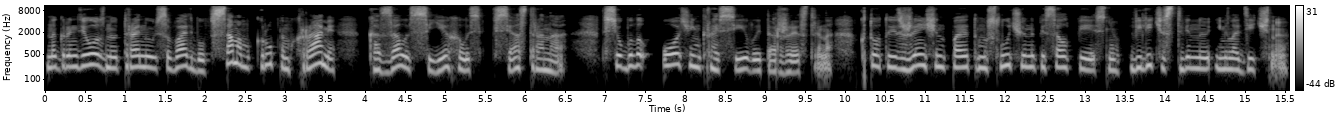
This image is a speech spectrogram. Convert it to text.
На грандиозную тройную свадьбу в самом крупном храме, казалось, съехалась вся страна. Все было очень красиво и торжественно. Кто-то из женщин по этому случаю написал песню, величественную и мелодичную,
